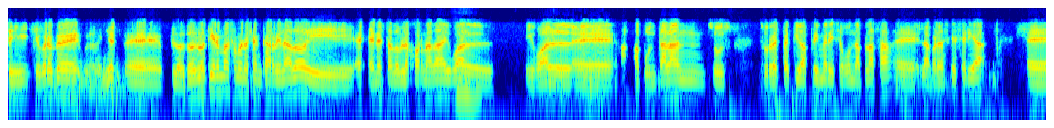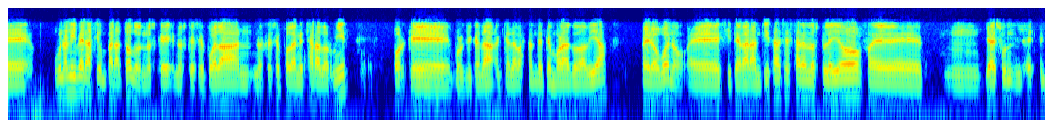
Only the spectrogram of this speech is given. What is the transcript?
Sí, yo creo que eh, los dos lo tienen más o menos encarrilado y en esta doble jornada igual igual eh, apuntalan sus sus respectivas primera y segunda plaza. Eh, la verdad es que sería eh, una liberación para todos. No es que no es que se puedan no es que se puedan echar a dormir porque porque queda queda bastante temporada todavía pero bueno, eh, si te garantizas estar en los playoffs, eh, mm, ya es un eh,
